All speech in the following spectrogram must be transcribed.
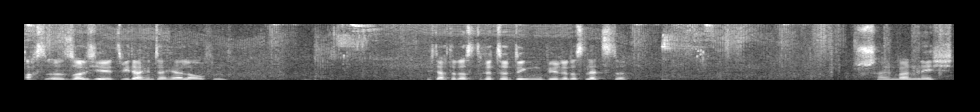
Ach, äh, soll ich hier jetzt wieder hinterherlaufen? Ich dachte, das dritte Ding wäre das letzte. Scheinbar nicht.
